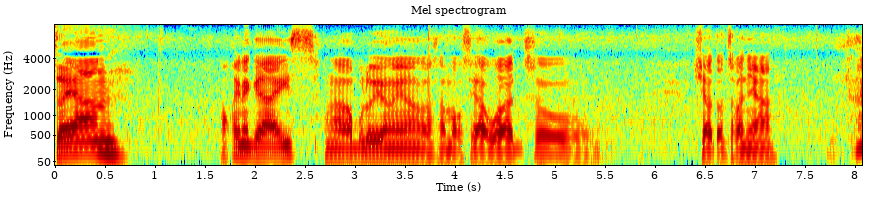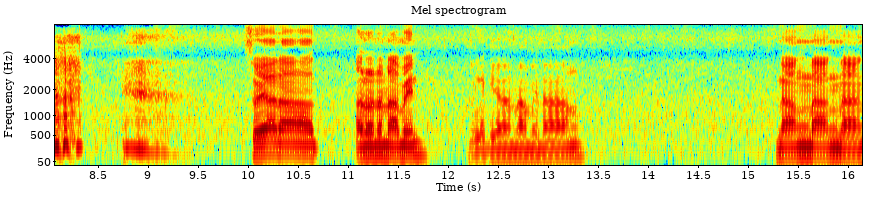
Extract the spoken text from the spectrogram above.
So ayan. Okay na guys. Mga kabuluyan ngayon kasama ko si Awad. So shoutout sa kanya. so ayan at ano na namin? Nalagyan na namin ng ng ng ng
